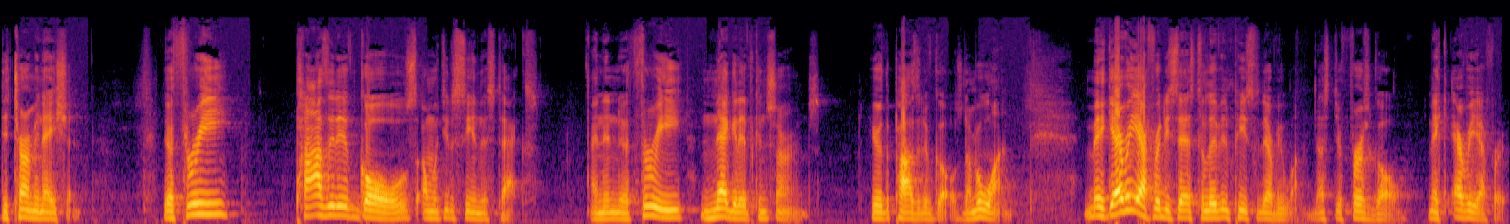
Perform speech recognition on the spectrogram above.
determination. There are three positive goals I want you to see in this text. And then there are three negative concerns. Here are the positive goals. Number one, make every effort, he says, to live in peace with everyone. That's your first goal. Make every effort.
